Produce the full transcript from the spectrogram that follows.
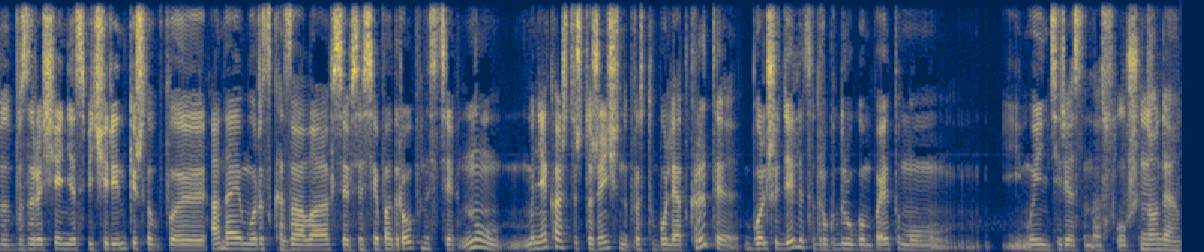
возвращения с вечеринки, чтобы она ему рассказала все-все-все подробности. Ну, мне кажется, что женщины просто более открыты, больше делятся друг с другом, поэтому им интересно нас слушать. Ну да.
